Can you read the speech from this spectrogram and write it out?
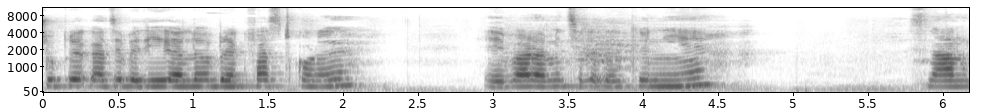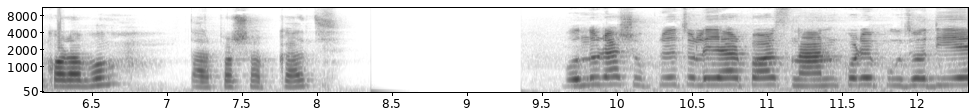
সুপ্রিয় কাজে বেরিয়ে গেল ব্রেকফাস্ট করে। এবার আমি ছেলেদেরকে নিয়ে স্নান করাবো, তারপর সব কাজ। বন্ধুরা, সুপ্রিয় চলে যাওয়ার পর স্নান করে পুজো দিয়ে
